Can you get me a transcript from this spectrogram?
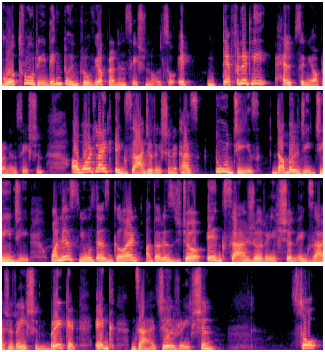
go through reading to improve your pronunciation also. It definitely helps in your pronunciation. A word like exaggeration, it has two G's, double G, GG. One is used as G and other is J. Exaggeration, exaggeration, break it, exaggeration. So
